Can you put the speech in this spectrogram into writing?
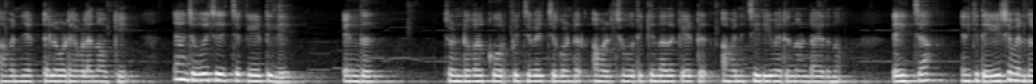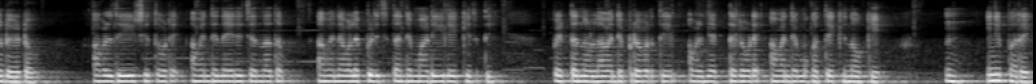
അവൻ ഞെട്ടലോടെ അവളെ നോക്കി. ഞാൻ ചോദിച്ചു ഇച്ച കേട്ടില്ലേ? എന്ത്? ചുണ്ടുകൾ കൂർപ്പിച്ച് വെച്ചുകൊണ്ട് അവൾ ചോദിക്കുന്നത് കേട്ട് അവന് ചിരി വരുന്നുണ്ടായിരുന്നു. ദയിച്ച എനിക്ക് ദേഷ്യം വരുന്നുണ്ട് കേട്ടോ. അവൾ ദേഷ്യത്തോടെ അവന്റെ നേരെ ചെന്നതും അവൻ അവളെ പിടിച്ച് തന്റെ മടിയിലേക്കിരുത്തി. പെട്ടെന്നുള്ള അവന്റെ പ്രവൃത്തിയിൽ അവൾ ഞെട്ടലോടെ അവന്റെ മുഖത്തേക്ക് നോക്കി. ഇനി പറയ്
